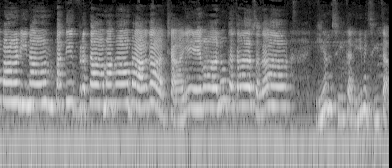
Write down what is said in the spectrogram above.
పాణినాం పతివ్రత మహాభాగా ఛాయేవానుగత సదా. ఇయం సీత ఈమె సీత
